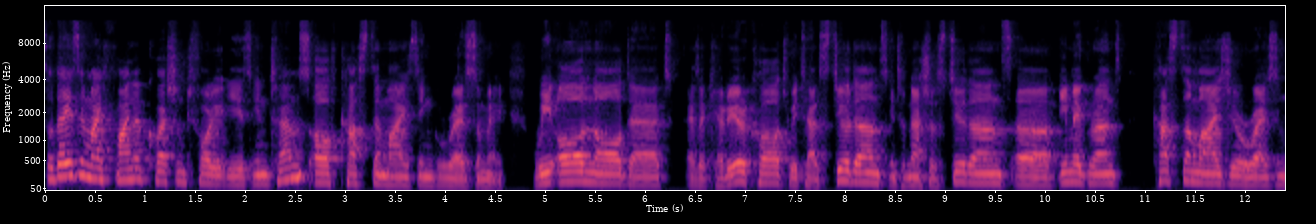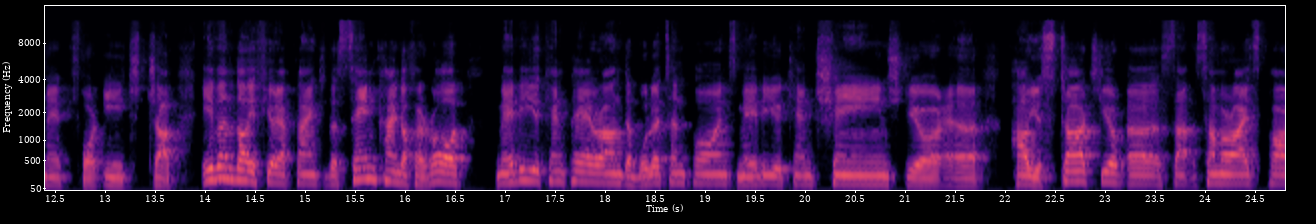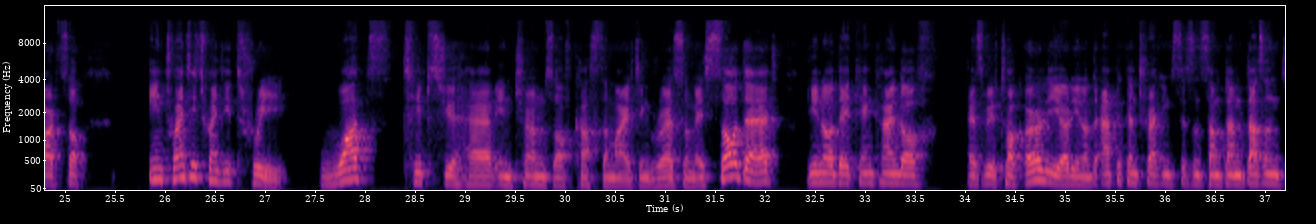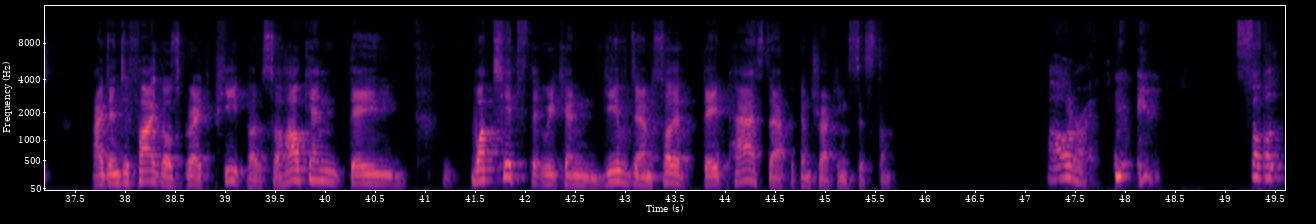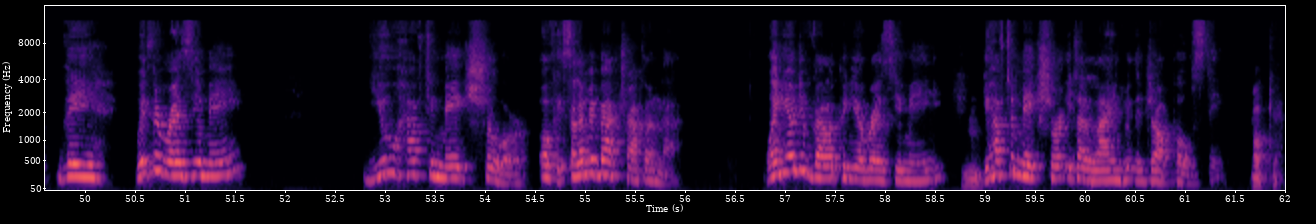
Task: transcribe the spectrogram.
So Daisy, my final question for you is in terms of customizing resume, we all know that as a career coach, we tell students, international students, uh, immigrants, customize your resume for each job. Even though if you're applying to the same kind of a role, maybe you can play around the bulletin points, maybe you can change your uh, how you start your uh, su- summarized part. So in 2023, what tips you have in terms of customizing resumes so that you know they can kind of as we talked earlier you know the applicant tracking system sometimes doesn't identify those great people. So how can they what tips that we can give them so that they pass the applicant tracking system? All right. So the with the resume you have to make sure okay so let me backtrack on that when you're developing your resume, mm. you have to make sure it aligns with the job posting. Okay.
